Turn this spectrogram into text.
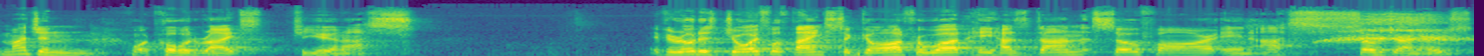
Imagine what Paul would write to you and us. If he wrote his joyful thanks to God for what he has done so far in us, sojourners,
